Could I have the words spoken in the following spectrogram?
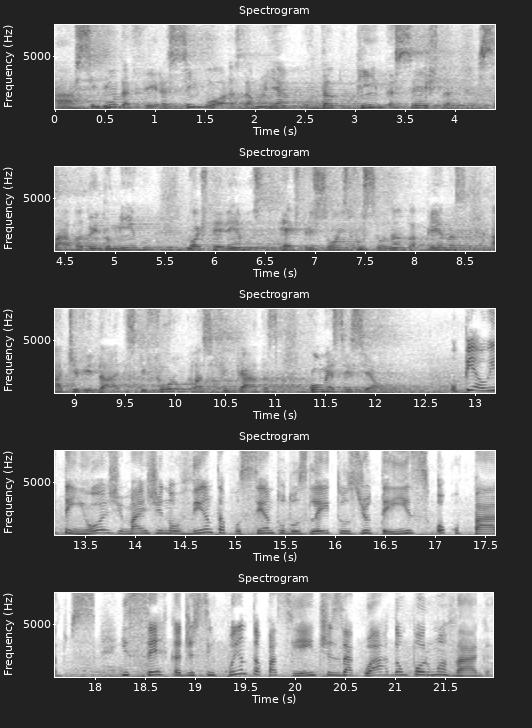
a segunda-feira, 5 horas da manhã, portanto, quinta, sexta, sábado e domingo, nós teremos restrições funcionando apenas atividades que foram classificadas como essencial. O Piauí tem hoje mais de 90% dos leitos de UTIs ocupados e cerca de 50 pacientes aguardam por uma vaga.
